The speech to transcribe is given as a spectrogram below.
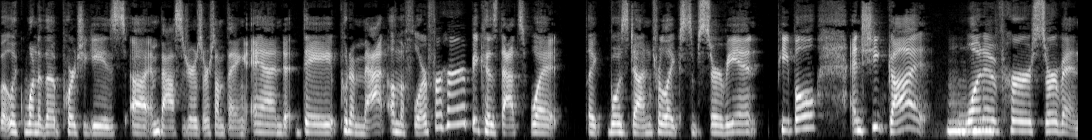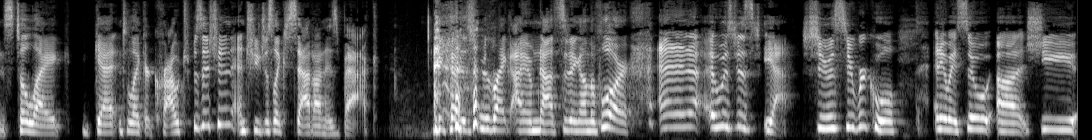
like one of the Portuguese uh, ambassadors or something, and they put a mat on the floor for her because that's what like was done for like subservient people. And she got mm-hmm. one of her servants to like get into like a crouch position and she just like sat on his back because she was like i am not sitting on the floor. And it was just yeah she was super cool. Anyway so uh she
